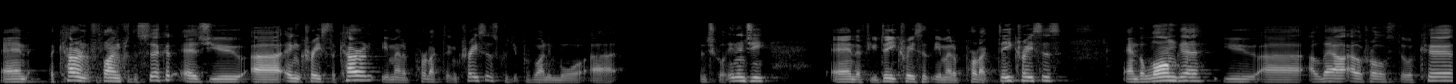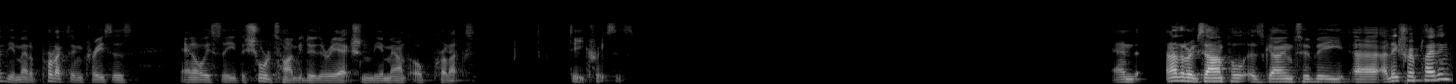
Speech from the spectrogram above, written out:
And the current flowing through the circuit, as you uh, increase the current, the amount of product increases because you're providing more uh, electrical energy. And if you decrease it, the amount of product decreases. And the longer you uh, allow electrolysis to occur, the amount of product increases. And obviously, the shorter time you do the reaction, the amount of products decreases. And another example is going to be uh, electroplating.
